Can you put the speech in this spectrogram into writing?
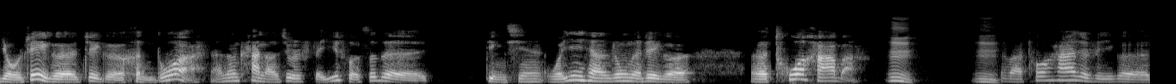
有这个这个很多啊，咱能看到就是匪夷所思的顶薪。我印象中的这个呃托哈吧，嗯嗯，对吧？托哈就是一个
